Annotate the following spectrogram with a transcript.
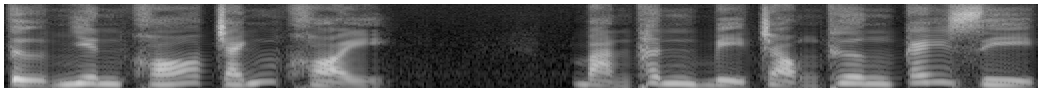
tự nhiên khó tránh khỏi. Bản thân bị trọng thương cái gì?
